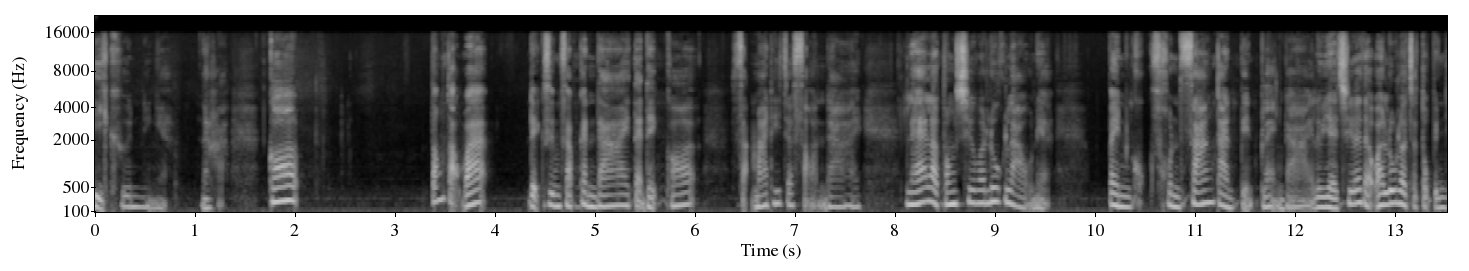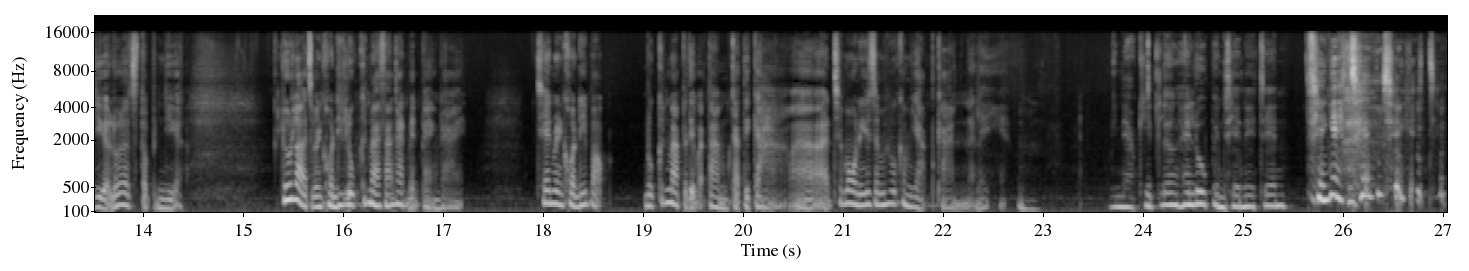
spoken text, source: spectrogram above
ดีขึ้นอย่างเงี้ยนะคะ ก็ต้องตอบว่าเด็กซึมซับกันได้ แต่เด็กก็สามารถที่จะสอนได้ และเราต้องเชื่อว่าลูกเราเนี่ย เป็นคนสร้างการเปลี่ยนแปลงได้เราอย่าเชื่อแต่ว่าลูกเราจะตกเป็นเหยื่อลูกเราจะตกเป็นเหยื่อลูกเราจะเป็นคนที่ลุกขึ้นมาสร้างการเปลี่ยนแปลงได้ เช่นเป็นคนที่บอกลุกขึ้นมาปฏิบัติตามกติกาชั่วโมงนี้จะไม่พูดคำหยาบกันอะไรอย่างเงี้ยมีแนวคิดเรื่องให้ลูกเป็นเชนเอเจนเชนเอเจนเชนเอเจน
